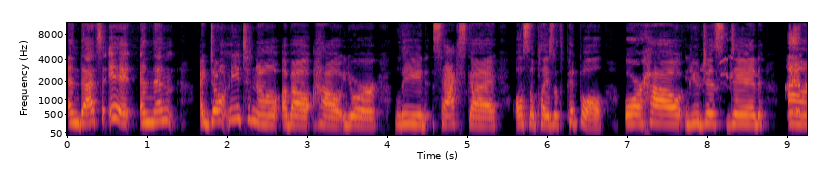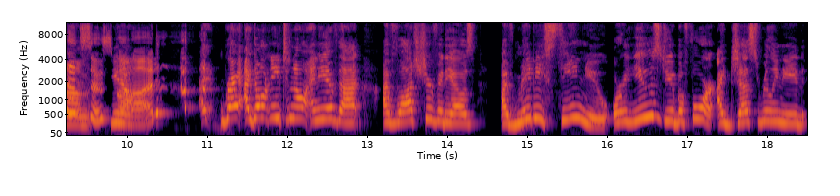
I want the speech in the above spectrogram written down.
and that's it. And then I don't need to know about how your lead sax guy also plays with Pitbull or how you just did um, That's so spot you know, on. right. I don't need to know any of that. I've watched your videos. I've maybe seen you or used you before. I just really need,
